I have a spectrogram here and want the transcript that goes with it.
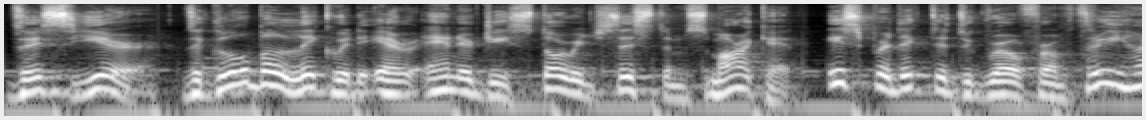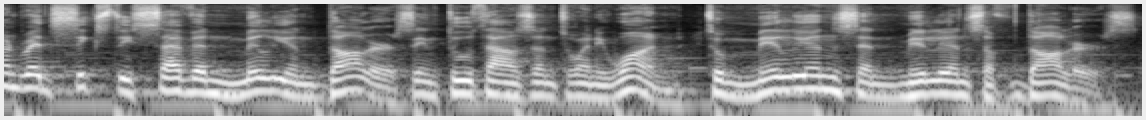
This year, the global liquid air energy storage systems market is predicted to grow from $367 million in 2021 to millions and millions of dollars.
